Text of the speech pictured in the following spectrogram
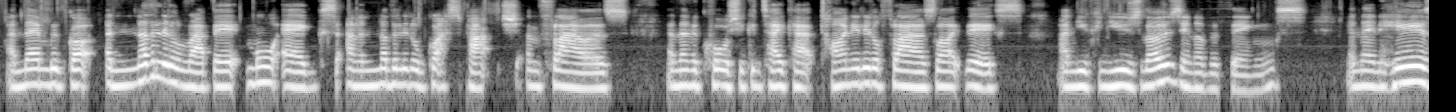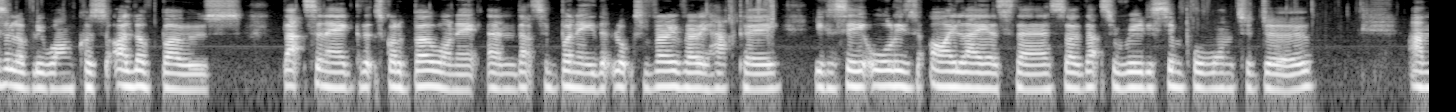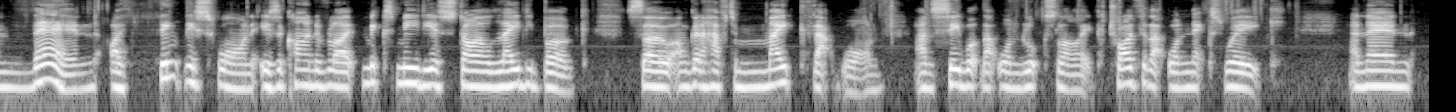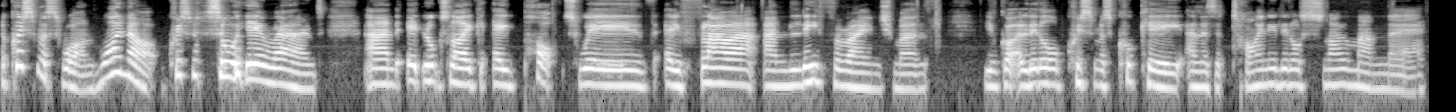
And then we've got another little rabbit, more eggs, and another little grass patch and flowers. And then, of course, you can take out tiny little flowers like this and you can use those in other things. And then here's a lovely one because I love bows that's an egg that's got a bow on it and that's a bunny that looks very very happy. You can see all his eye layers there so that's a really simple one to do. And then I think this one is a kind of like mixed media style ladybug so I'm to have to make that one and see what that one looks like. Try for that one next week and then a Christmas one. Why not? Christmas all year round. And it looks like a pot with a flower and leaf arrangement. You've got a little Christmas cookie and there's a tiny little snowman there.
